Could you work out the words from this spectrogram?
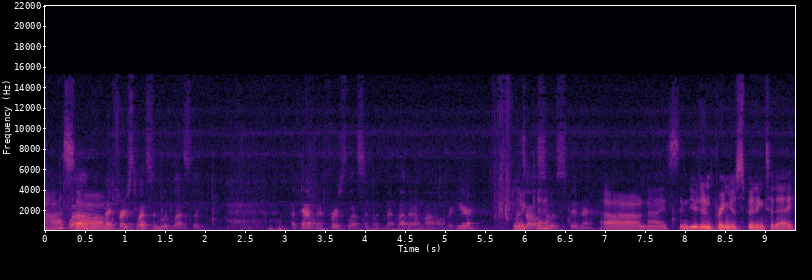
Awesome. Well, my first lesson with Leslie. I've had my first lesson with my mother-in-law over here, who's Okay. also a spinner. Oh, nice. And you didn't bring your spinning today?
